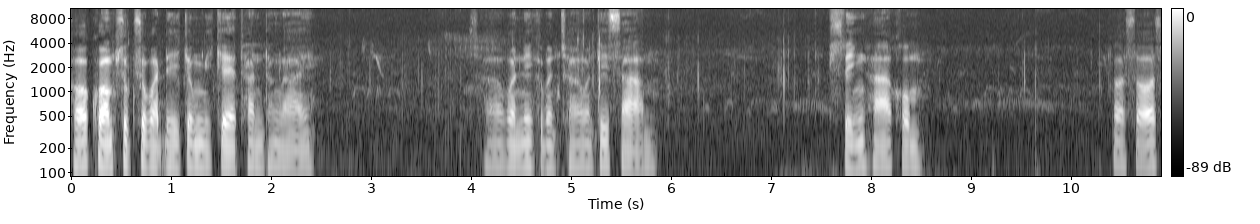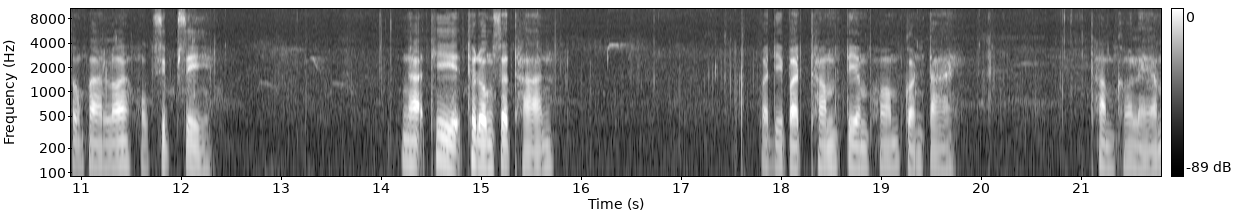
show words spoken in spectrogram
ขอความสุขสวัสดีจงมีแก่ท่านทั้งหลาย เช้าวันนี้คือเป็นเช้าวันที่สามสิงหาคม พศ 2564 ณ ที่ทุดงสถาน ปฏิบัติธรรมเตรียมพร้อมก่อนตาย ถ้ำเขาแหลม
